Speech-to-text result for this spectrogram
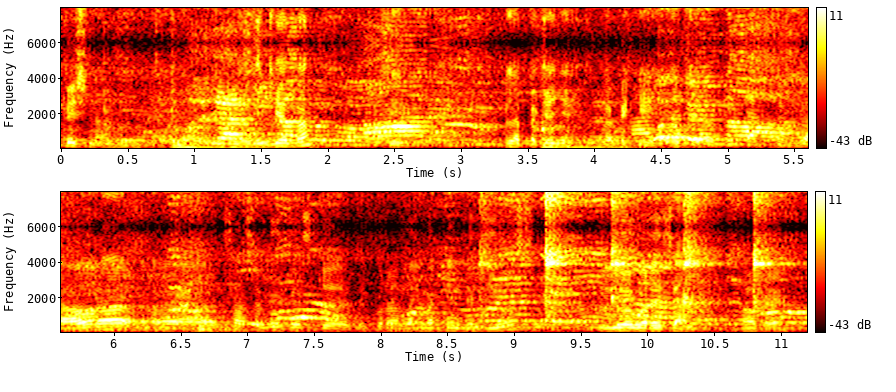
Krishna. A la izquierda, Sí, la pequeña. la pequeña. Es que ahora ah, sacerdotes que decoran la imagen del dios y luego rezan. Ok.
